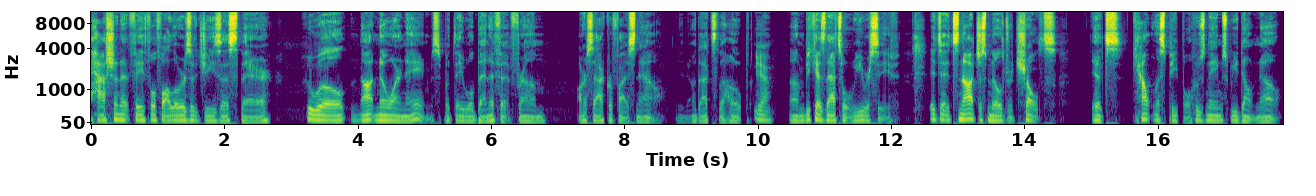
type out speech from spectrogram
passionate, faithful followers of Jesus there who will not know our names, but they will benefit from our sacrifice now. You know, that's the hope Yeah. um, because that's what we receive. It's it's not just Mildred Schultz; it's countless people whose names we don't know,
